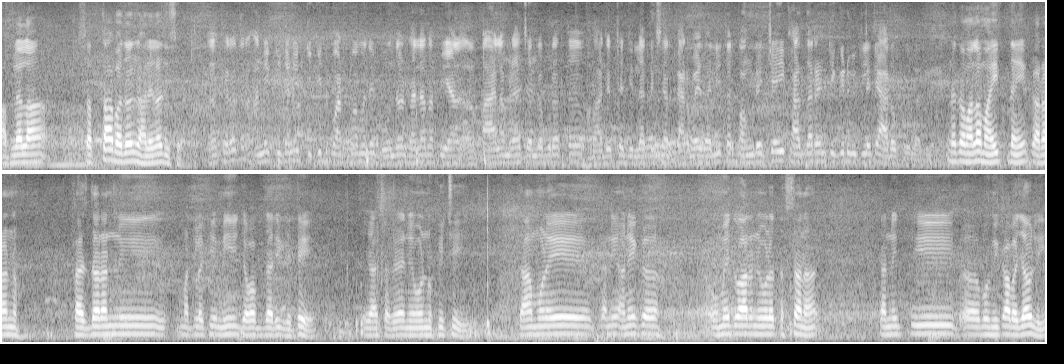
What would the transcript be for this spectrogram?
आपल्याला सत्ता बदल झालेला दिसेल. खरं तर अनेक ठिकाणी तिकीट वाटपामध्ये गोंधळ झाल्याचा पिया पाहायला मिळाला चंद्रपुरात तर भाजपच्या जिल्हाध्यक्षावर कारवाई झाली तर काँग्रेसच्याही खासदारांनी तिकीट विकल्याचे आरोप होऊ लागले. नाही तर मला माहीत नाही कारण खासदारांनी म्हटलं की मी जबाबदारी घेते या सगळ्या निवडणुकीची. त्यामुळे त्यांनी अनेक उमेदवार निवडत असताना त्यांनी ती भूमिका बजावली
